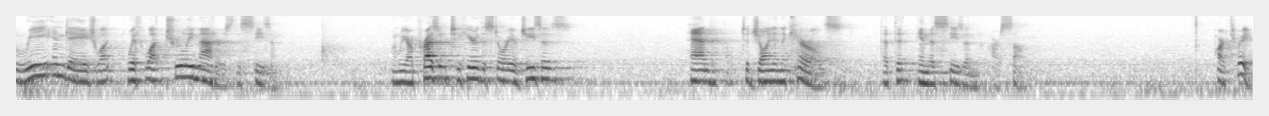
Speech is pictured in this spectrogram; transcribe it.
re engage with what truly matters this season. When we are present to hear the story of Jesus and to join in the carols that in this season are sung. Part three.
